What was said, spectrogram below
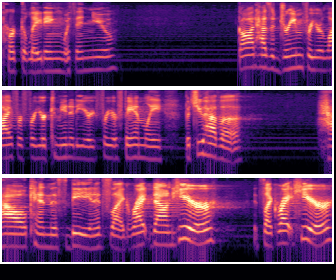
percolating within you? God has a dream for your life or for your community or for your family, but you have a how can this be? And it's like right down here. It's like right here.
